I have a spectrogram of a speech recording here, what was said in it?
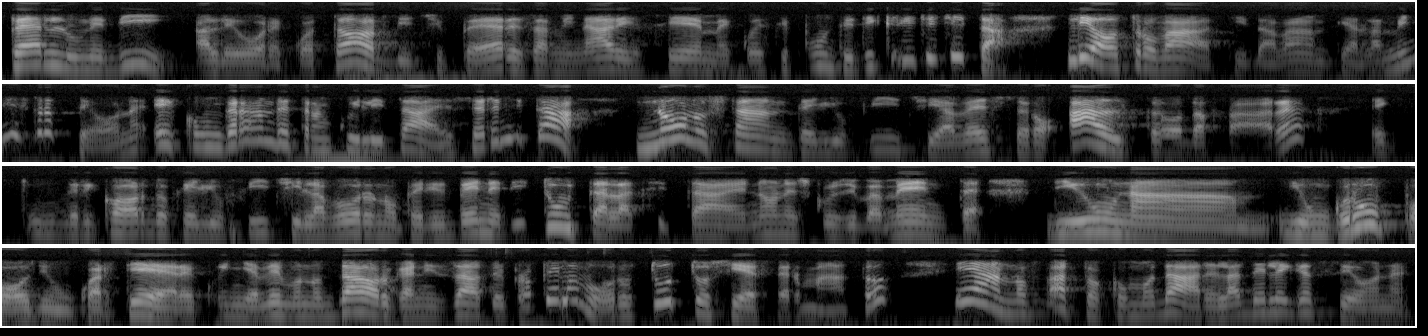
per lunedì alle ore 14 per esaminare insieme questi punti di criticità, li ho trovati davanti all'amministrazione e con grande tranquillità e serenità, nonostante gli uffici avessero altro da fare, e ricordo che gli uffici lavorano per il bene di tutta la città e non esclusivamente di, una, di un gruppo o di un quartiere, quindi avevano già organizzato il proprio lavoro, tutto si è fermato e hanno fatto accomodare la delegazione,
